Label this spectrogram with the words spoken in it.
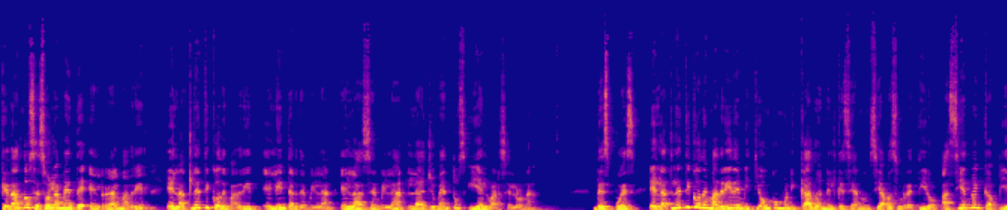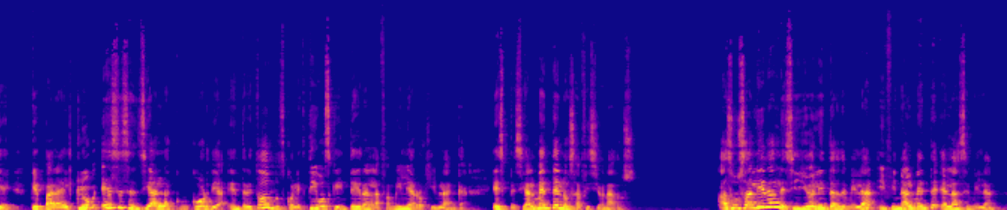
quedándose solamente el Real Madrid, el Atlético de Madrid, el Inter de Milán, el AC Milán, la Juventus y el Barcelona. Después, el Atlético de Madrid emitió un comunicado en el que se anunciaba su retiro, haciendo hincapié que para el club es esencial la concordia entre todos los colectivos que integran la familia rojiblanca, especialmente los aficionados. A su salida le siguió el Inter de Milán y finalmente el AC Milán,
